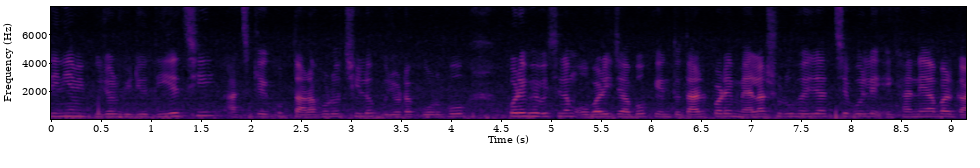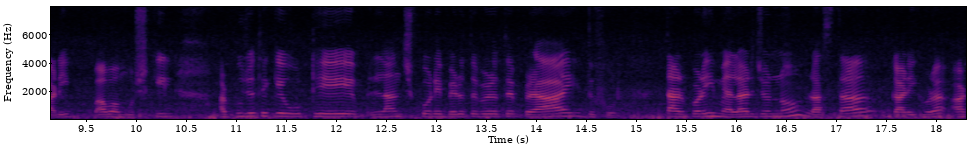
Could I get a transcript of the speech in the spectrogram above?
দিনই আমি পুজোর ভিডিও দিয়েছি। আজকে খুব তাড়াহুড়ো ছিল, পুজোটা করব করে ভেবেছিলাম ও বাড়ি যাব, কিন্তু তারপরে মেলা শুরু হয়ে যাচ্ছে বলে এখানে আবার গাড়ি পাওয়া মুশকিল। আর পুজো থেকে উঠে লাঞ্চ করে বেরোতে বেরোতে প্রায় দুপুর। তারপরেই মেলার জন্য রাস্তা গাড়ি ঘোড়া আর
